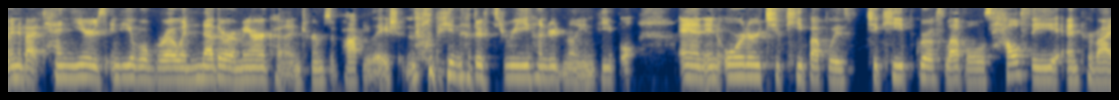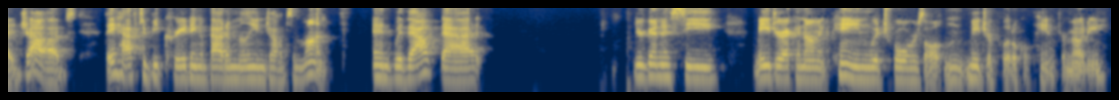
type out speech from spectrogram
In about 10 years, India will grow another America in terms of population. There'll be another 300 million people. And in order to keep up with, to keep growth levels healthy and provide jobs, they have to be creating about a million jobs a month. And without that, you're going to see major economic pain, which will result in major political pain for Modi.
